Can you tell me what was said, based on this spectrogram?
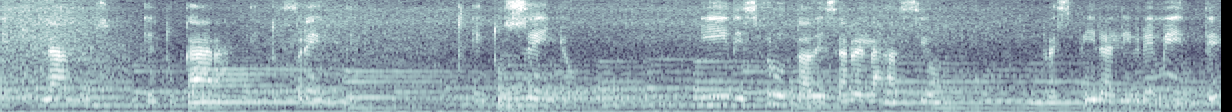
en tus labios, en tu cara, en tu frente, en tu ceño y disfruta de esa relajación. Respira libremente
